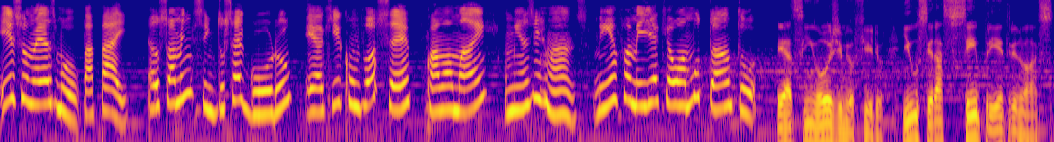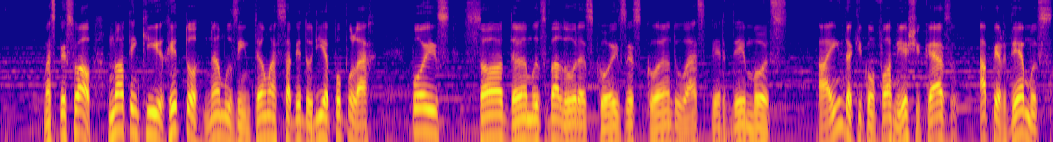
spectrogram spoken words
Isso mesmo, papai. Eu só me sinto seguro e aqui com você, com a mamãe minhas irmãs. Minha família que eu amo tanto. É assim hoje, meu filho, e o será sempre entre nós. Mas, pessoal, notem que retornamos então à sabedoria popular, pois só damos valor às coisas quando as perdemos. Ainda que, conforme este caso, a perdemos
